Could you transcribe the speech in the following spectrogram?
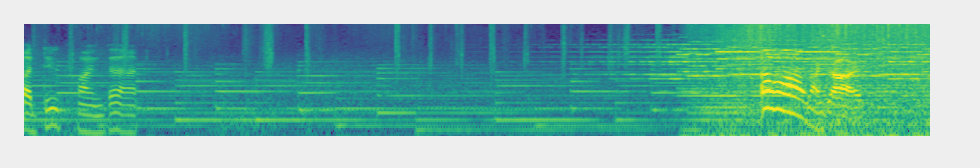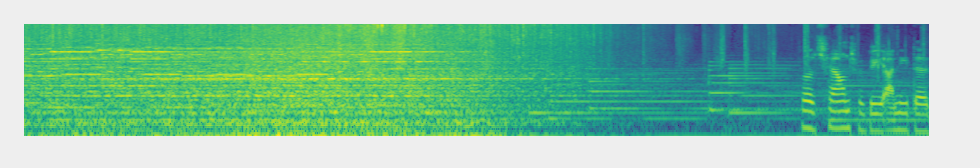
I do climb that, oh my god. So the challenge would be I need to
